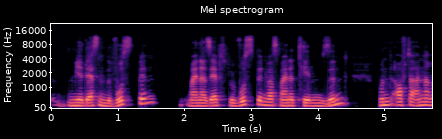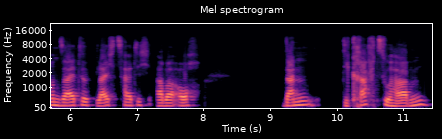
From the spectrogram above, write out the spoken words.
mir dessen bewusst bin, meiner selbst bewusst bin, was meine Themen sind und auf der anderen Seite gleichzeitig aber auch dann die Kraft zu haben,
